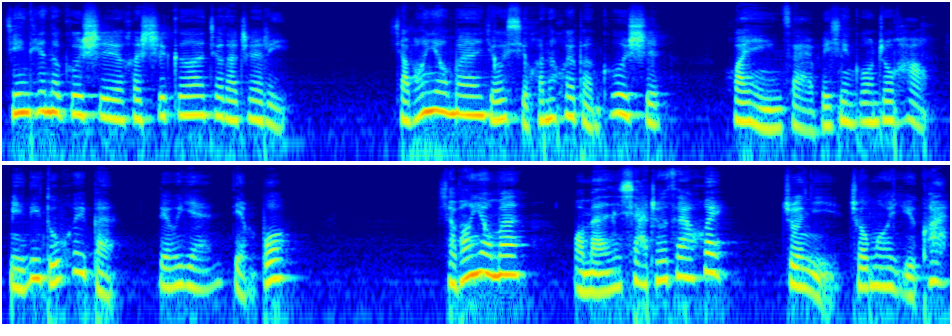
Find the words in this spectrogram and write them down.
今天的故事和诗歌就到这里，小朋友们有喜欢的绘本故事，欢迎在微信公众号“米粒读绘本”留言点播。小朋友们，我们下周再会，祝你周末愉快。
